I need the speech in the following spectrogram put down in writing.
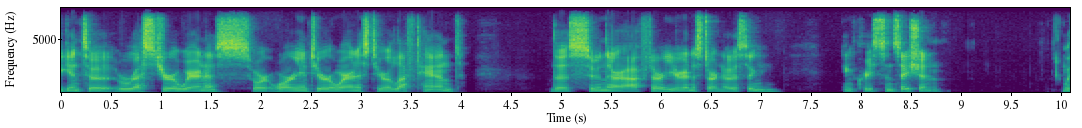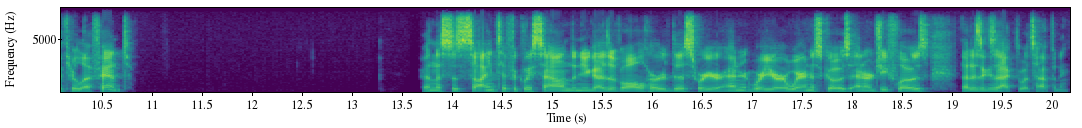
begin to rest your awareness or orient your awareness to your left hand, the soon thereafter, you're going to start noticing increased sensation with your left hand and this is scientifically sound, and you guys have all heard this, where your where your awareness goes, energy flows. That is exactly what's happening.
